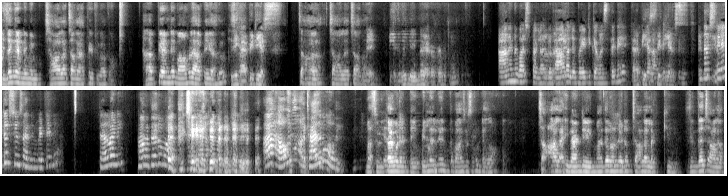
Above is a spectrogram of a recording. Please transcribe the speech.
నిజంగా అండి మేము చాలా చాలా హ్యాపీ ఫీల్ అవుతాం హ్యాపీ అంటే మామూలు హ్యాపీ కాదు. ఇది హ్యాపీ టీయర్స్ చాలా చాలా చాలా. ఆనంద బాష్పాలు రావాలి బయటికి వస్తేనే హ్యాపీ హ్యాపీ టీయర్స్ నా స్టేటస్ చూసాను నేను పెట్టింది. చదవండి. అవును చదువు. మా సునీత కూడా అండి పిల్లల్ని ఎంత బాగా చూసుకుంటుందో. చాలా ఇలాంటి మదర్ ఉండడం చాలా లక్కీ నిజంగా చాలా.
